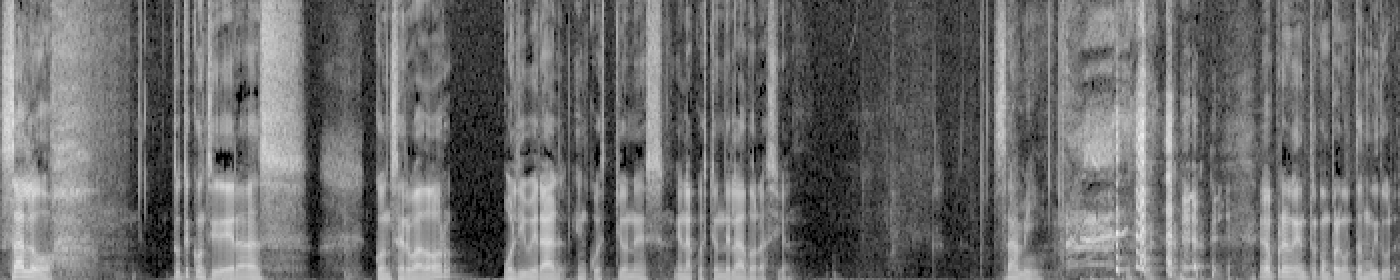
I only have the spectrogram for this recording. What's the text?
Salo, ¿tú te consideras conservador o liberal en cuestiones, en la cuestión de la adoración? Sammy. Yo entro con preguntas muy duras.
